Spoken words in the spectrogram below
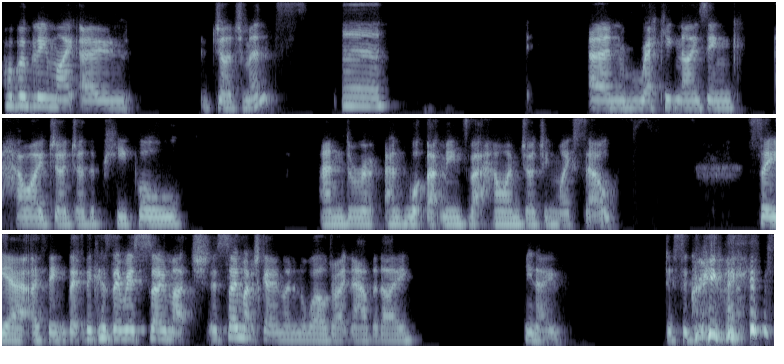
probably my own judgments mm. and recognizing how I judge other people and and what that means about how I'm judging myself. So yeah, I think that because there is so much there's so much going on in the world right now that I you know disagree with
